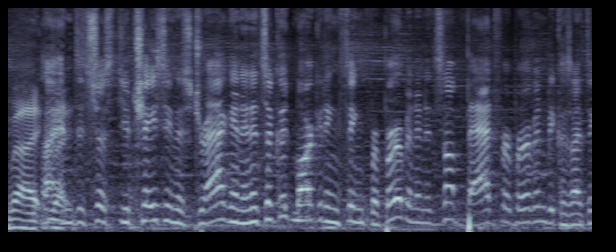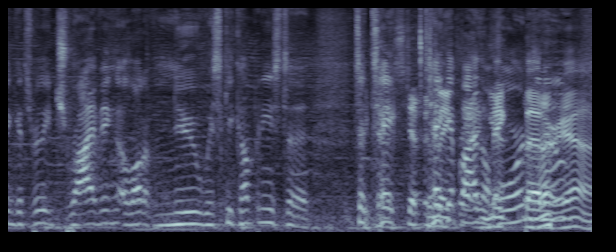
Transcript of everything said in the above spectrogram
Right, Uh, right. And it's just, you're chasing this dragon, and it's a good marketing thing for bourbon, and it's not bad for bourbon because I think it's really driving a lot of new whiskey companies to. To kinda take step and take make it by right- the make horn, better, you know? yeah.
